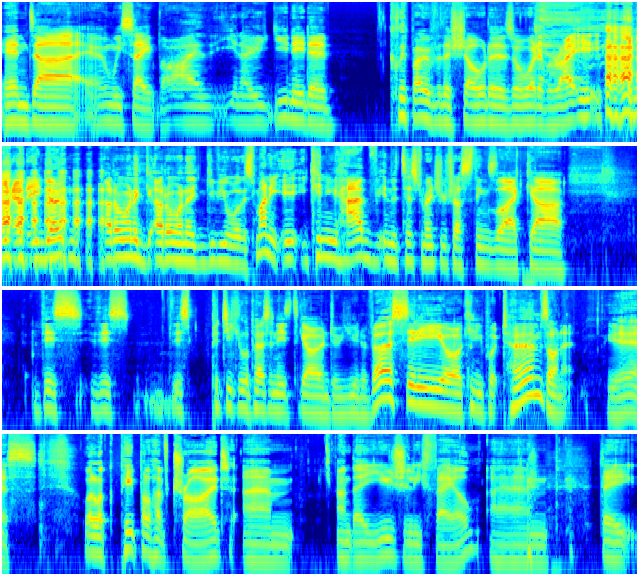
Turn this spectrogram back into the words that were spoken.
and uh, and we say, oh, you know, you need to clip over the shoulders or whatever, right? and you, and you don't, I don't want to. I don't want to give you all this money. Can you have in the testamentary trust things like uh, this this this particular person needs to go and do university, or can you put terms on it? Yes. Well, look, people have tried, um, and they usually fail. Um, they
